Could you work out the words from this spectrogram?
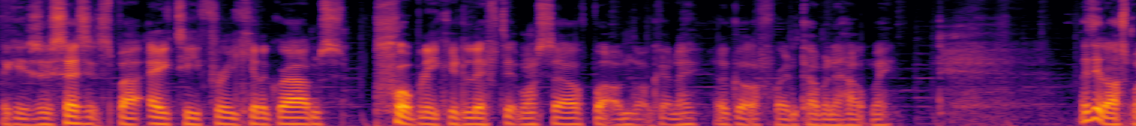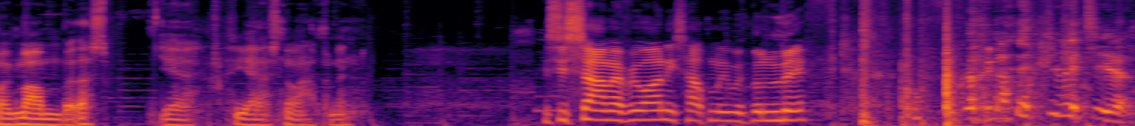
Okay, so it says it's about 83 kilograms. Probably could lift it myself, but I'm not gonna. I've got a friend coming to help me. I did ask my mum, but that's yeah, yeah, it's not happening. This is Sam, everyone. He's helping me with the lift. you idiot.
